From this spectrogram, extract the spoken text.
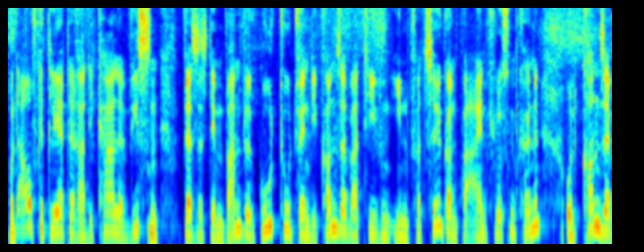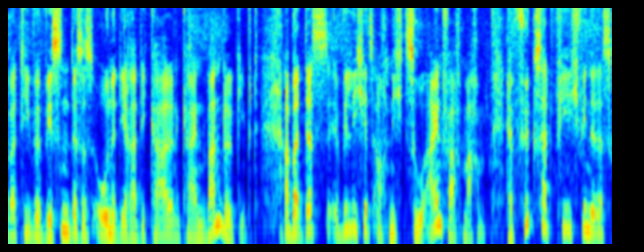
Und aufgeklärte Radikale wissen, dass es dem Wandel gut tut, wenn die Konservativen ihn verzögernd beeinflussen können. Und Konservative wissen, dass es ohne die Radikalen keinen Wandel gibt. Aber das will ich jetzt auch nicht zu einfach machen. Herr Füchs hat, ich finde, das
